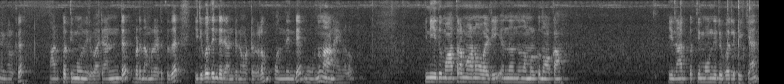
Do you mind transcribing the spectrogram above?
നിങ്ങൾക്ക് നാൽപ്പത്തി മൂന്ന് രൂപ. രണ്ട് ഇവിടെ നമ്മൾ എടുത്തത് ഇരുപതിന്റെ രണ്ട് നോട്ടുകളും ഒന്നിന്റെ മൂന്ന് നാണയങ്ങളും. ഇനി ഇത് മാത്രമാണോ വഴി എന്നൊന്ന് നമ്മൾക്ക് നോക്കാം. ഈ നാൽപ്പത്തി മൂന്ന് രൂപ ലഭിക്കാൻ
